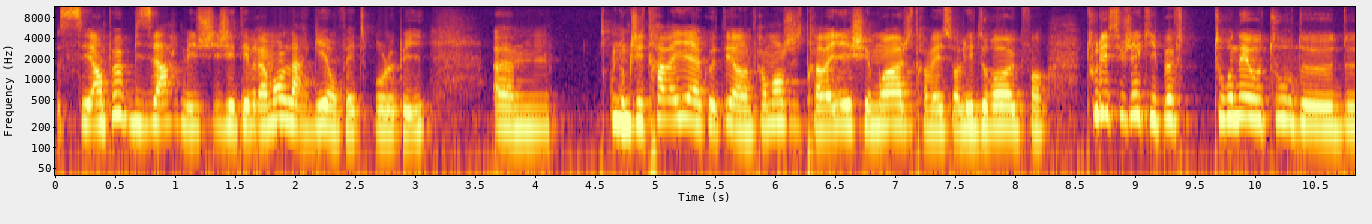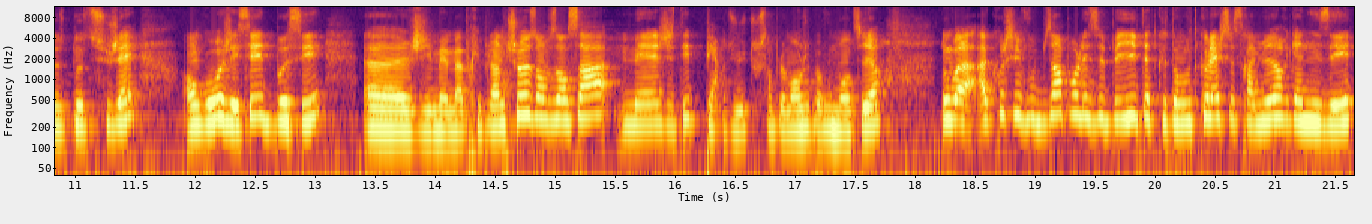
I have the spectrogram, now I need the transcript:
c'est un peu bizarre, mais j'étais vraiment larguée en fait pour le pays. Euh, donc j'ai travaillé à côté, hein. vraiment j'ai travaillé chez moi, j'ai travaillé sur les drogues, enfin tous les sujets qui peuvent tourner autour de, de notre sujet. En gros, j'ai essayé de bosser, j'ai même appris plein de choses en faisant ça, mais j'étais perdue tout simplement, je vais pas vous mentir. Donc voilà, accrochez-vous bien pour les EPI, peut-être que dans votre collège ce sera mieux organisé,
